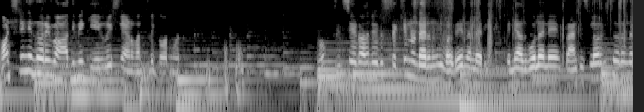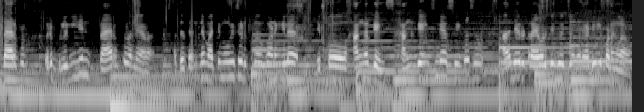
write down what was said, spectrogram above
കോൺസ്റ്റന്റ് എന്ന് പറയുമ്പോൾ ആദ്യമേ കേൻറീസിനെയാണ് മനസ്സിലേക്ക് ഓർമ്മ വരുന്നത്. തീർച്ചയായിട്ടും അതിന്റെ ഒരു സെക്കൻഡ് ഉണ്ടായിരുന്നെങ്കിൽ വളരെ നല്ലതായിരിക്കും പിന്നെ അതുപോലെ തന്നെ ഫ്രാൻസിസ് ലോറൻസ് പറയുന്ന ഡയറക്ടർ ഒരു ബ്രില്യൻ ഡയറക്ടർ തന്നെയാണ്. അദ്ദേഹത്തിന്റെ മറ്റു മൂവീസ് എടുത്ത് നോക്കുവാണെങ്കിൽ ഇപ്പോൾ ഹങ്ങർ ഗെയിംസ് ഹങ്ങർ ഗെയിംസിന്റെ സീക്വൽസ് അതിന്റെ ഒരു ട്രയോളജി വെച്ച് നോക്കുകയാണെങ്കിൽ അടിപൊളി പടങ്ങളാണ്.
